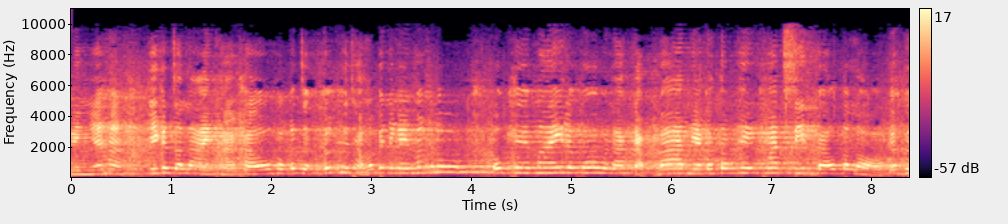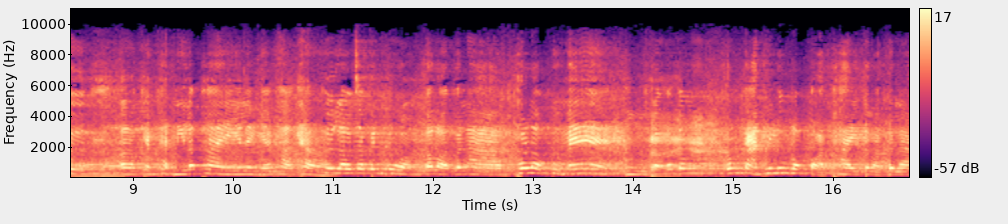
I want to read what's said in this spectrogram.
อย่างเงี้ยค่ะนี่ก็จะไลน์หาเขาเขาก็จะก็คือถามว่าเป็นยังไงบ้างลูกโอเคไหมแล้วก็เวลากลับบ้านเนี่ยก็ต้องให้คาดซีทเบลตลอดก็คือเอ่อเข็มขัดนิรภัยอะไรอย่างเงี้ยค่ะค่ะคือเราจะเป็นห่วงตลอดเวลา เพราะเราคือแม่เราก็ต้องใช่ต้องการให้ลูกเราปลอดภัยตลอดเวลา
